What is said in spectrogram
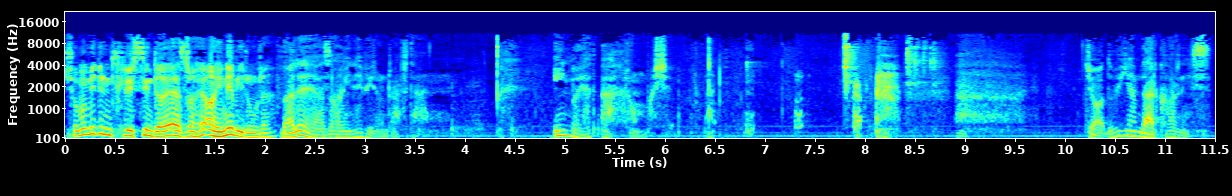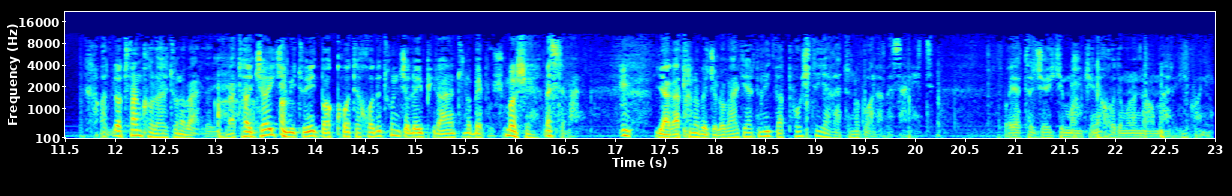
شما می‌دونید کریستین داره از راه آینه بیرون رفت؟ بله از آینه بیرون رفتن. این باید اهرام باشه. جادویی هم در کار نیست. لطفا کلاهتون رو بردارید و تا جایی که می‌تونید با کت خودتون جلوی پیراهنتون رو بپوشونید. باشه. مثل من. یقتون رو به جلو برگردونید و پشت یقتون رو بالا بزنید. باید تا جایی که ممکنه خودمون رو نامرئی کنیم.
